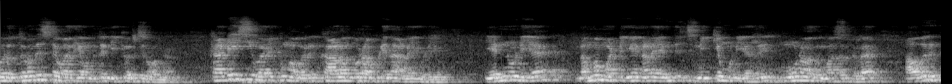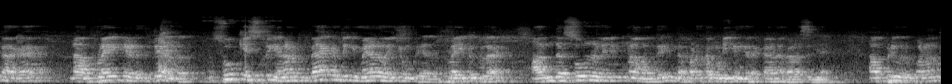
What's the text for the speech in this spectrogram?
ஒரு துரதிர்ஷ்டவாதியை வந்துட்டு நிற்க வச்சிருவாங்க. கடைசி வரைக்கும் அவர் காலம்பூரா அப்படி தான் அலைய முடியும். என்னுடைய நம்ப மாட்டீங்க என்னால் எந்திரிச்சு நிற்க முடியாது. மூணாவது மாதத்தில் அவருக்காக நான் ஃப்ளைட் எடுத்துகிட்டு அந்த சூட்கேஸ் என்னால் பேக்கை தூக்கி மேலே வைக்க முடியாது ஃப்ளைட்டுக்குள்ளே அந்த சூழ்நிலையும் நான் வந்து இந்த படத்தை முடிக்குங்கிறதுக்காக நான் வேலை செஞ்சேன். அப்படி ஒரு படம்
